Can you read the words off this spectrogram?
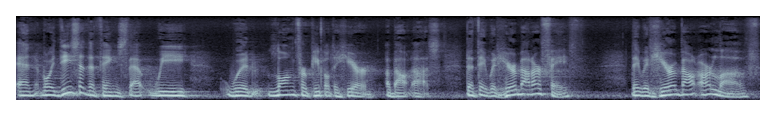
And boy, these are the things that we would long for people to hear about us that they would hear about our faith they would hear about our love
